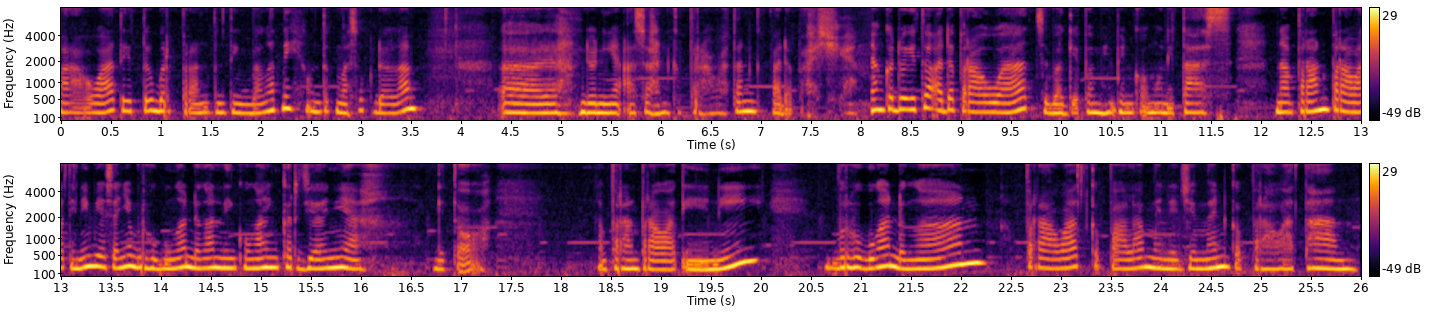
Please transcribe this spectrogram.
perawat itu berperan penting banget nih untuk masuk dalam uh, dunia asuhan keperawatan kepada pasien. Yang kedua itu ada perawat sebagai pemimpin komunitas. Nah, peran perawat ini biasanya berhubungan dengan lingkungan kerjanya gitu. Nah, peran perawat ini berhubungan dengan perawat kepala manajemen keperawatan.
